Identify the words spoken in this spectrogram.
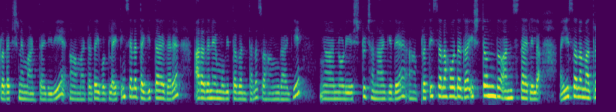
ಪ್ರದಕ್ಷಿಣೆ ಮಾಡ್ತಾ ಇದ್ದೀವಿ ಮಠದ ಇವಾಗ ಲೈಟಿಂಗ್ಸ್ ಎಲ್ಲ ತೆಗಿತಾ ಇದ್ದಾರೆ. ಆರಾಧನೆ ಮುಗಿತಾ ಬಂತಲ್ಲ ಸೊ ಹಾಗಾಗಿ ನೋಡಿ ಎಷ್ಟು ಚೆನ್ನಾಗಿದೆ. ಪ್ರತಿ ಸಲ ಹೋದಾಗ ಇಷ್ಟೊಂದು ಅನಿಸ್ತಾ ಇರಲಿಲ್ಲ. ಈ ಸಲ ಮಾತ್ರ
